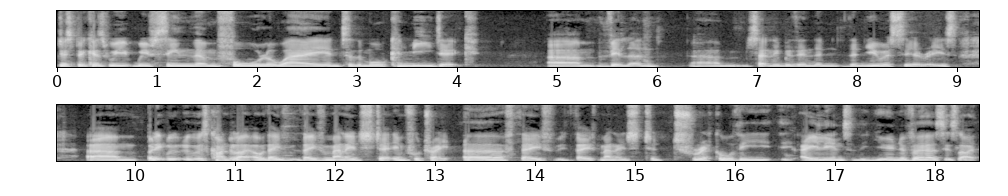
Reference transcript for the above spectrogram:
just because we we've seen them fall away into the more comedic um, villain, um, certainly within the the newer series. Um, but it, it was kind of like, oh, they've they've managed to infiltrate Earth. They've they've managed to trick all the aliens in the universe. It's like,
